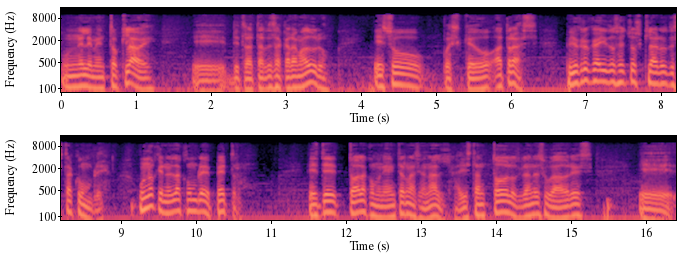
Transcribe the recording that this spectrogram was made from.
un elemento clave eh, de tratar de sacar a Maduro. Eso pues quedó atrás. Pero yo creo que hay dos hechos claros de esta cumbre. Uno que no es la cumbre de Petro, es de toda la comunidad internacional. Ahí están todos los grandes jugadores eh,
